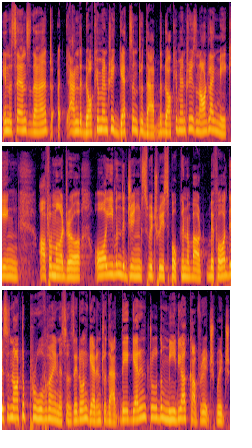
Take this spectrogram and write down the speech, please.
in the sense that, uh, and the documentary gets into that. The documentary is not like making of a murderer or even the jinx which we've spoken about before. This is not to prove her innocence. They don't get into that. They get into the media coverage which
